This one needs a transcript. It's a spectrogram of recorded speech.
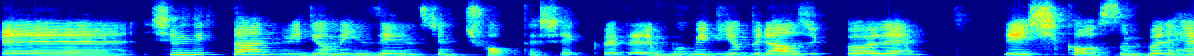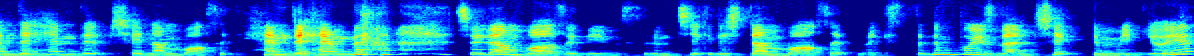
eee, şimdiden videomu izlediğiniz için çok teşekkür ederim. Bu video birazcık böyle değişik olsun. Böyle hem de hem de şeyden bahsedeyim hem de hem de şeyden bahsedeyim istedim. Çekilişten bahsetmek istedim. Bu yüzden çektim videoyu.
